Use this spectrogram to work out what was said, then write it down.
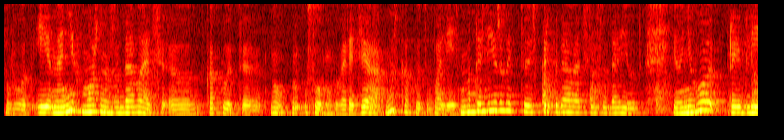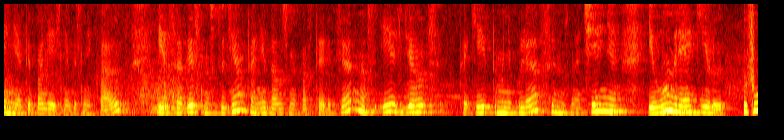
Вот. И на них можно задавать э, какой-то, ну, условно говоря, диагноз, какую-то болезнь моделировать, то есть преподаватель задает. И у него проявления этой болезни возникают, и, соответственно, студенты, они должны поставить диагноз и сделать какие-то манипуляции, назначения, и он реагирует. КФУ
